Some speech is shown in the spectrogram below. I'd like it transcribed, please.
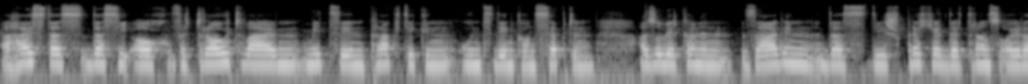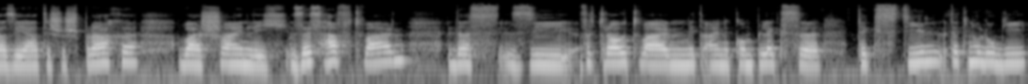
heißt das, dass sie auch vertraut waren mit den Praktiken und den Konzepten. Also wir können sagen, dass die Sprecher der transeurasiatischen Sprache wahrscheinlich sesshaft waren, dass sie vertraut waren mit einer komplexen Textiltechnologie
